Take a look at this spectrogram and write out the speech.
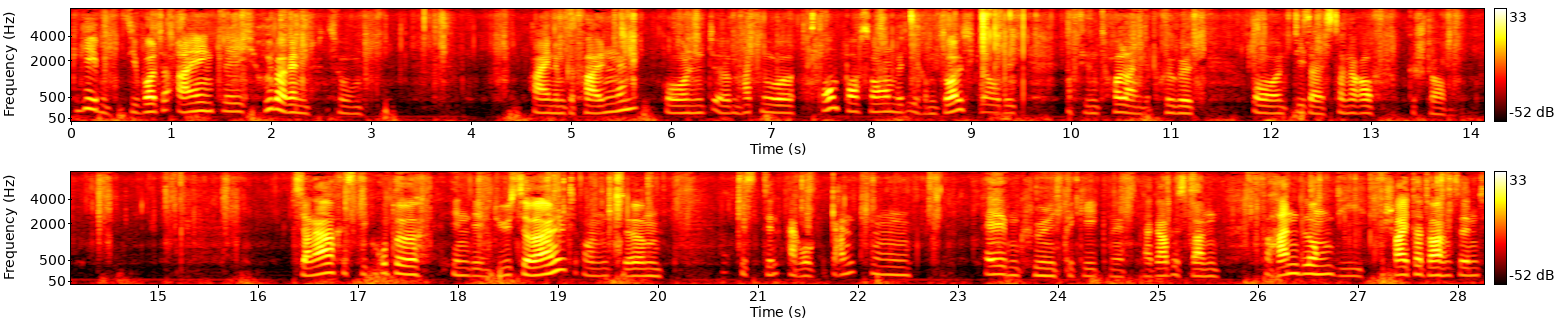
gegeben. Sie wollte eigentlich rüberrennen zu einem Gefallenen und ähm, hat nur en passant mit ihrem Dolch, glaube ich, auf diesen Troll eingeprügelt und dieser ist dann darauf gestorben. Danach ist die Gruppe in den Düsterwald und ähm, ist den arroganten Elbenkönig begegnet. Da gab es dann Verhandlungen, die gescheitert waren sind.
